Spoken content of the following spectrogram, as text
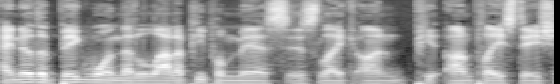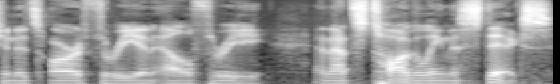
I know the big one that a lot of people miss is like on P- on PlayStation, it's R3 and L3, and that's toggling the sticks.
